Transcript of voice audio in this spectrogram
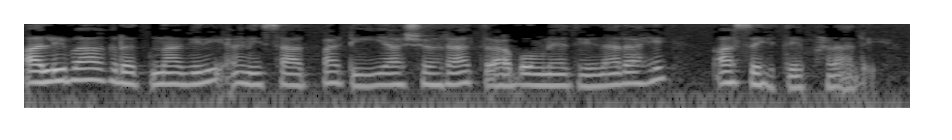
अलिबाग रत्नागिरी आणि सातपाटी या शहरात राबवण्यात येणार आहे असंही ते म्हणाले.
